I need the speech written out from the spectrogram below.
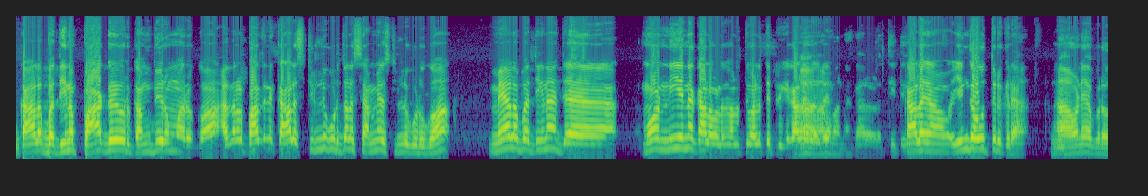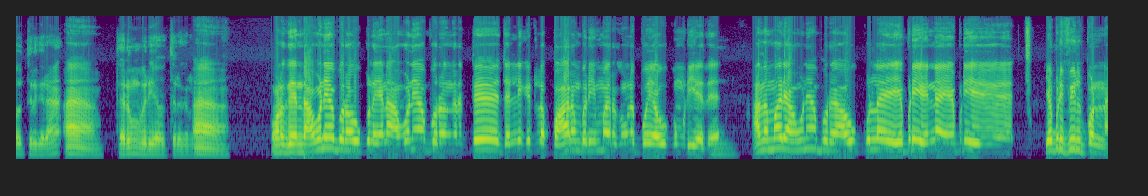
காலை பாத்தீங்கன்னா பார்க்கவே ஒரு கம்பீரமா இருக்கும். அதனால பாத்தீங்கன்னா காலை ஸ்டில்லு கொடுத்தாலும் செம்மையா ஸ்டில்லு கொடுக்கும். மேல பாத்தீங்கன்னா ஜ- மோகன் நீ என்ன காலை வளர்த்து வளர்த்து வளர்த்துட்டு இருக்க? காலை காலை வளர்த்திட்டு காலை எங்க ஊத்துருக்குற? நான் அவனே அப்புறம் ஒத்துருக்கிறேன் ஆ. தருமபுரி ஒத்துருக்கிறேன் ஆ. உனக்கு இந்த அவனியாபுரம் அவுக்குள்ள ஏன்னா அவனியாபுரங்கிறது ஜல்லிக்கட்டுல பாரம்பரியமா இருக்கவங்களே போய் அவுக்க முடியாது. அந்த மாதிரி அவனியாபுரம் அவுக்குள்ள எப்படி என்ன எப்படி எப்படி ஃபீல் பண்ண?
